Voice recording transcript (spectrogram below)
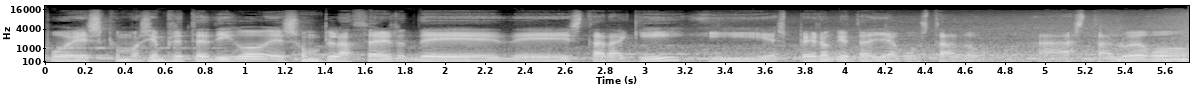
Pues como siempre te digo, es un placer de estar aquí y espero que te haya gustado. Hasta luego.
